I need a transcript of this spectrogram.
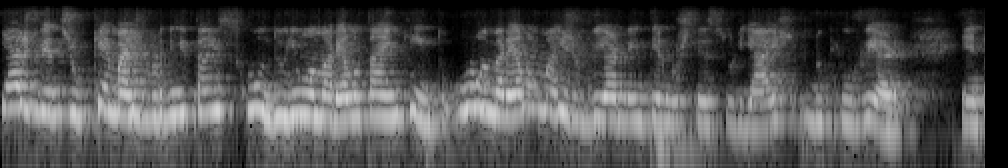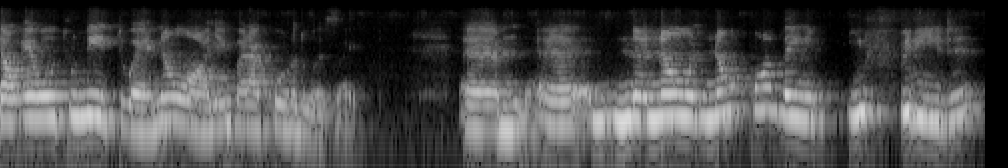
E às vezes o que é mais verdinho está em segundo e um amarelo está em quinto. O amarelo é mais verde em termos sensoriais do que o verde. Então é outro mito, é não olhem para a cor do azeite. Uh, não, não podem inferir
